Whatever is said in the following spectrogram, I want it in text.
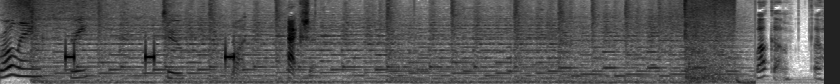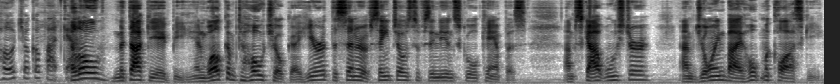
Rolling. Three, two, one. Action. Welcome to Hochoka Podcast. Hello, Mitakuyapi, and welcome to Hochoka here at the center of St. Joseph's Indian School campus. I'm Scott Woster. I'm joined by Hope McCloskey.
